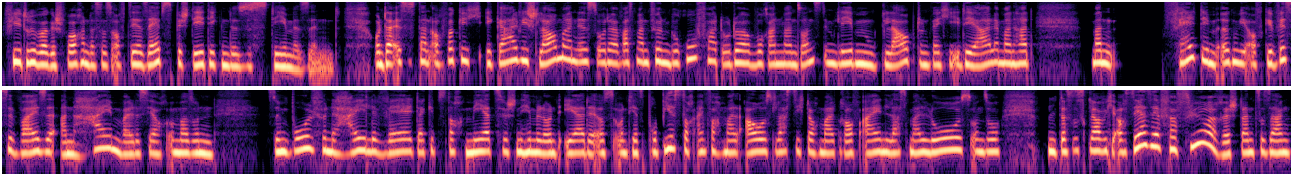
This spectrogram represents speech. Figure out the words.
viel drüber gesprochen, dass es oft sehr selbstbestätigende Systeme sind. Und da ist es dann auch wirklich egal, wie schlau man ist oder was man für einen Beruf hat oder woran man sonst im Leben glaubt und welche Ideale man hat. Man fällt dem irgendwie auf gewisse Weise anheim, weil das ja auch immer so ein Symbol für eine heile Welt, da gibt's noch mehr zwischen Himmel und Erde und jetzt probier's doch einfach mal aus, lass dich doch mal drauf ein, lass mal los und so. Und das ist, glaube ich, auch sehr, sehr verführerisch, dann zu sagen,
